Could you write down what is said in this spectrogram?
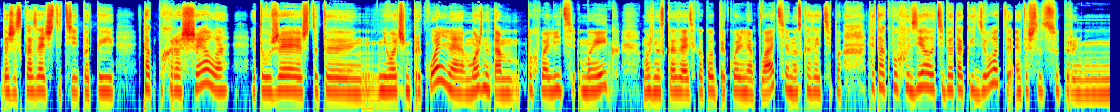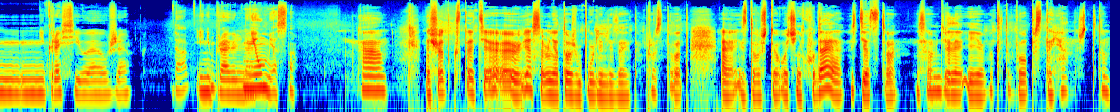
даже сказать, что типа ты так похорошела, это уже что-то не очень прикольное. Можно там похвалить мейк, можно сказать, какое прикольное платье, но сказать типа ты так похудела, тебя так идет, это что-то супер некрасивое уже. Да. И неправильно. Неуместно. Да. Насчет, кстати, веса меня тоже булили за это. Просто вот э, из-за того, что я очень худая с детства, на самом деле, и вот это было постоянно, что там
